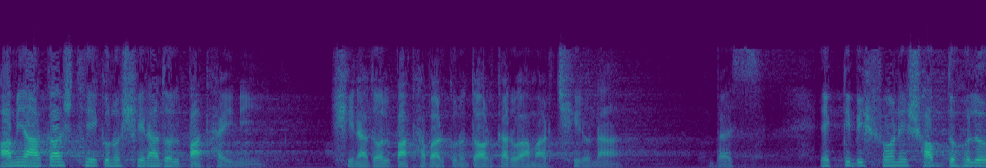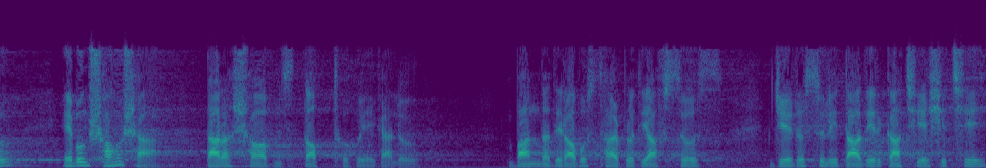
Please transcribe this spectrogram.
আমি আকাশ থেকে কোনো সেনাদল পাঠাইনি। সেনাদল পাঠাবার কোনো দরকারও আমার ছিল না। ব্যাস, একটি বিস্ফোরণের শব্দ হল এবং সহসা তারা সব স্তব্ধ হয়ে গেল। বান্দাদের অবস্থার প্রতি আফসোস, যে রসুলি তাদের কাছে এসেছে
